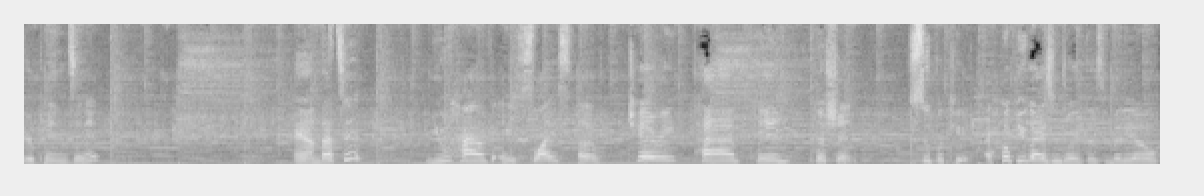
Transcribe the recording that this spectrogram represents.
your pins in it. And that's it. You have a slice of cherry pie pin cushion. Super cute. I hope you guys enjoyed this video.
